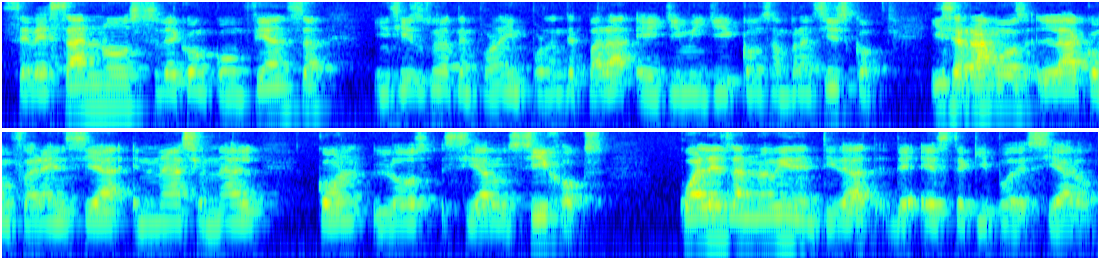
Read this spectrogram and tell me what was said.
Se ve sano, se ve con confianza. Insisto, es una temporada importante para eh, Jimmy G con San Francisco. Y cerramos la conferencia nacional con los Seattle Seahawks. ¿Cuál es la nueva identidad de este equipo de Seattle?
